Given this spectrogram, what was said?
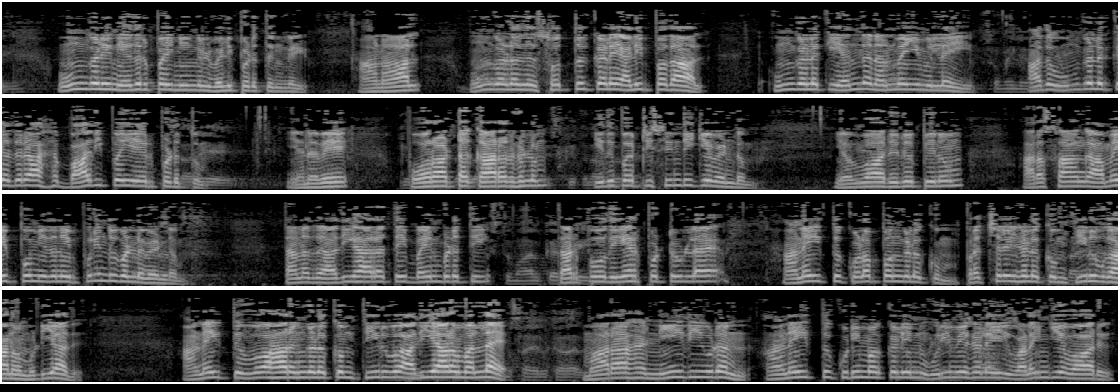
உங்களின் எதிர்ப்பை நீங்கள் வெளிப்படுத்துங்கள். ஆனால் உங்களது சொத்துக்களை அளிப்பதால் உங்களுக்கு எந்த நன்மையும் இல்லை. அது உங்களுக்கு எதிராக பாதிப்பை ஏற்படுத்தும். எனவே போராட்டக்காரர்களும் இது பற்றி சிந்திக்க வேண்டும். எவ்வாறு இருப்பினும் அரசாங்க அமைப்பும் இதனை புரிந்து கொள்ள வேண்டும். தனது அதிகாரத்தை பயன்படுத்தி தற்போது ஏற்பட்டுள்ள அனைத்து குழப்பங்களுக்கும் பிரச்சனைகளுக்கும் தீர்வு காண முடியாது. அனைத்து விவகாரங்களுக்கும் தீர்வு அதிகாரம் அல்ல. மாறாக நீதியுடன் அனைத்து குடிமக்களின் உரிமைகளை வழங்கியவாறு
